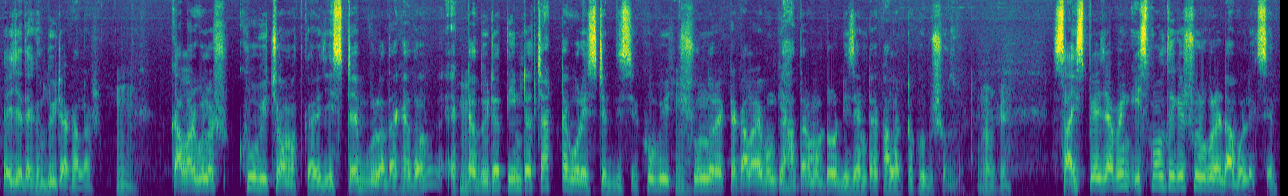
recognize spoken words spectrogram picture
এই যে দেখেন দুইটা কালার হুম। কালারগুলো খুবই চমৎকার। এই যে স্টেপগুলো দেখা দাও। একটা দুইটা তিনটা চারটা করে স্টেপ দিছে। খুবই সুন্দর একটা কালার এবং কি হাতার মতো ডিজাইনটা কালারটা খুবই সুন্দর। ওকে সাইজ পেয়ে যাবেন স্মল থেকে শুরু করে ডাবল এক্সেল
